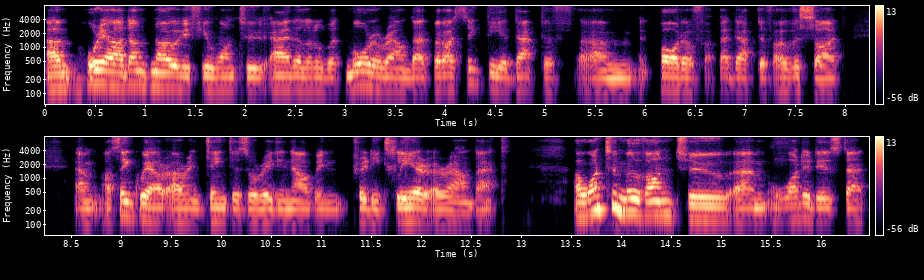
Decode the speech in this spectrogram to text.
Um, Horia, I don't know if you want to add a little bit more around that, but I think the adaptive um, part of adaptive oversight, um, I think we are, our intent has already now been pretty clear around that. I want to move on to um, what it is that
